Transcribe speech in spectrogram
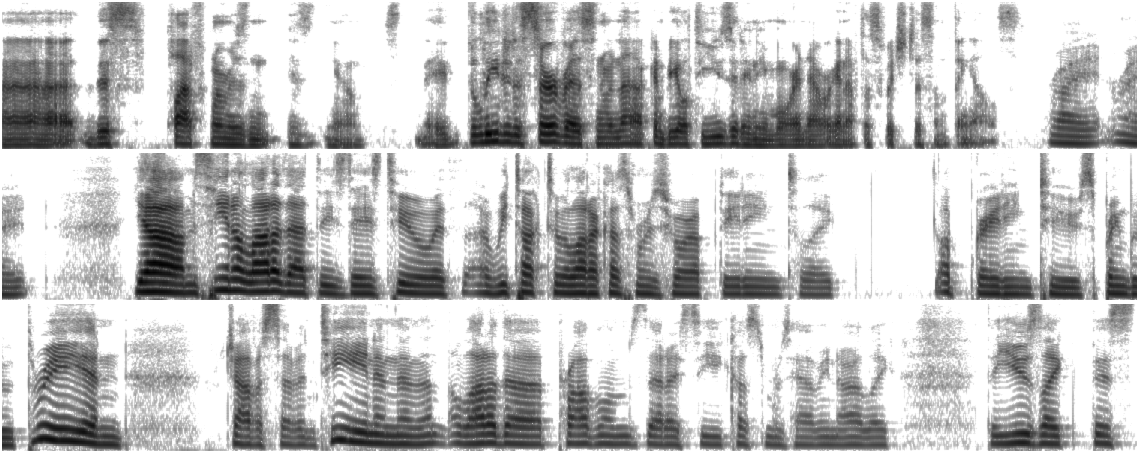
uh, this platform isn't is you know they deleted a service and we're not going to be able to use it anymore. Now we're going to have to switch to something else. Right, right. Yeah, I'm seeing a lot of that these days too. With uh, we talk to a lot of customers who are updating to like upgrading to Spring Boot 3 and Java 17, and then a lot of the problems that I see customers having are like they use like this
